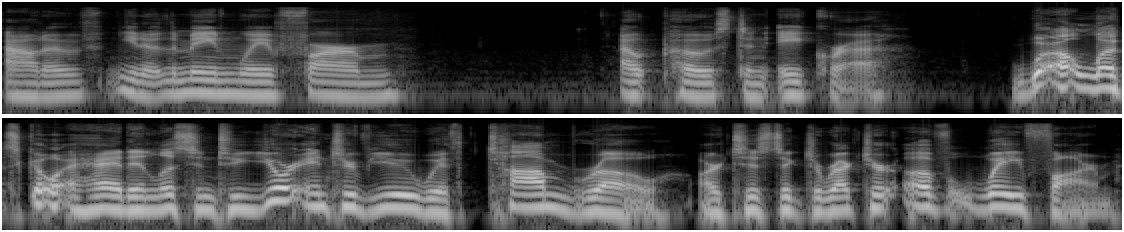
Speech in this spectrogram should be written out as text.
out of, you know, the main wave farm outpost in Acra. Well, let's go ahead and listen to your interview with Tom Roe, artistic director of Wave Farm.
